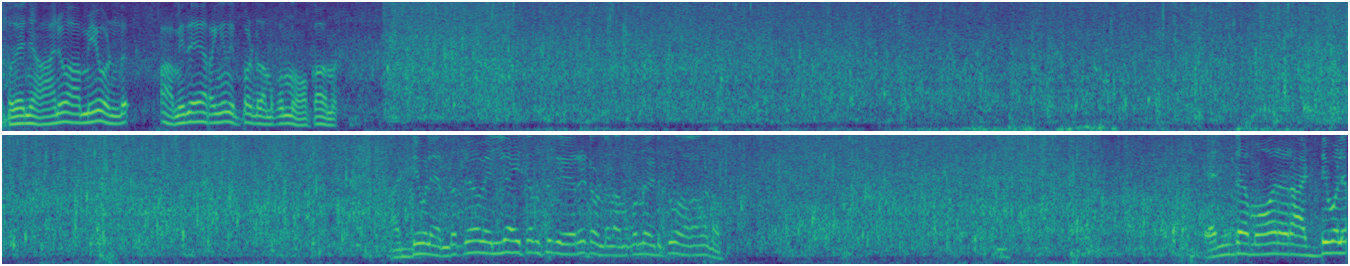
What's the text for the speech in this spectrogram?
അപ്പോൾ ഞാനും അമ്മയും ഉണ്ട്. അമിതേ ഇറങ്ങി നിൽപ്പുണ്ട് നമുക്കൊന്ന് നോക്കാമെന്ന്. അടിപൊളി. എന്തൊക്കെയോ വലിയ ഐറ്റംസ് കയറിയിട്ടുണ്ട് നമുക്കൊന്ന് എടുത്തു നോക്കാം കേട്ടോ. എന്റെ മോൻ ഒരു അടിപൊളി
